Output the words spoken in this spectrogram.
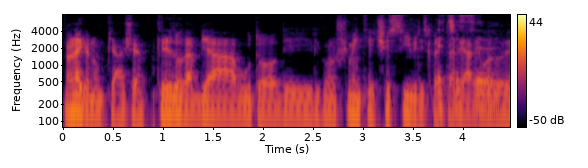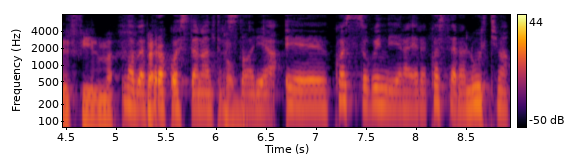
non è che non piace, credo che abbia avuto dei riconoscimenti eccessivi rispetto Eccessivi. al reale valore del film. Vabbè, però, però questa è un'altra insomma. storia. E questo quindi era, era, questa era l'ultima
